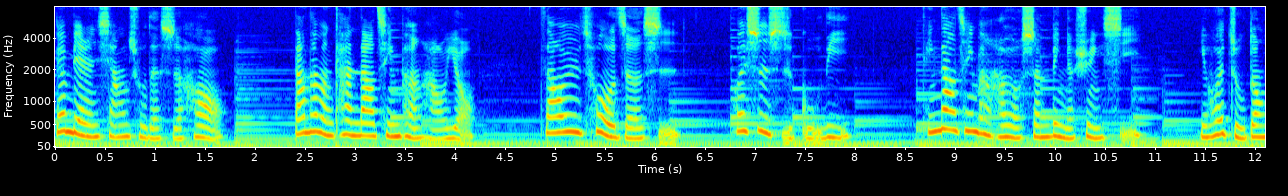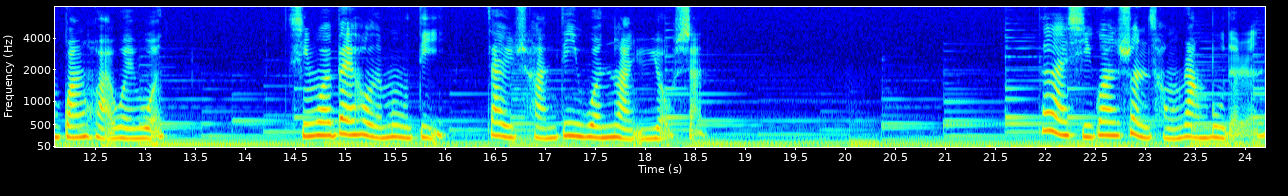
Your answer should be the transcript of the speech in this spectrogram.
跟别人相处的时候，当他们看到亲朋好友遭遇挫折时，会适时鼓励；听到亲朋好友生病的讯息，也会主动关怀慰问。行为背后的目的在于传递温暖与友善。再来，习惯顺从让步的人。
